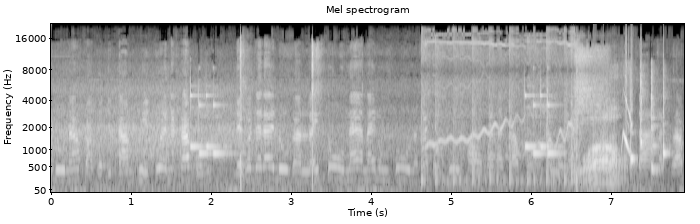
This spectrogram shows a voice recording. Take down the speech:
มาดูนะฝากกดติดตามเพจด้วยนะครับผมเดี๋ยวก็จะได้ดูกันไลฟ์ตู้นะไลฟ์ลงตู้นะครับผมตู้เข้ากันนะครับผมตู้นะว้าวดานนะครับ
